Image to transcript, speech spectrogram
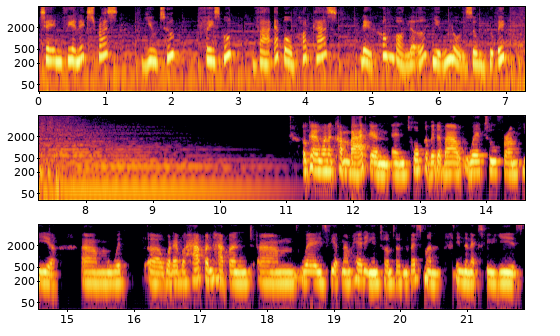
trên VN Express, YouTube Facebook và Apple Podcast để không bỏ lỡ những nội dung hữu ích. Okay, I want to come back and, and talk a bit about where to from here um, with uh, whatever happened, happened. Um, where is Vietnam heading in terms of investment in the next few years?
